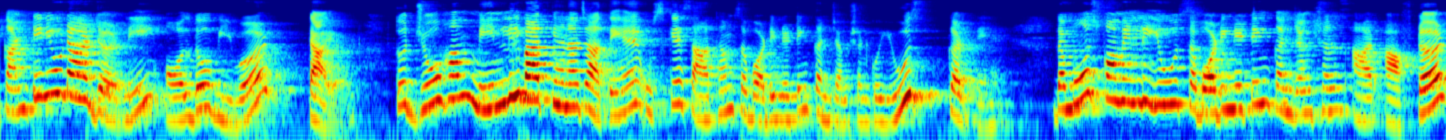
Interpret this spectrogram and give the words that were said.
continued our journey although we were tired तो जो हम मेनली बात कहना चाहते हैं, उसके साथ हम सबॉर्डिनेटिंग कंजंक्शन को यूज़ करते हैं। The most commonly used subordinating conjunctions are after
